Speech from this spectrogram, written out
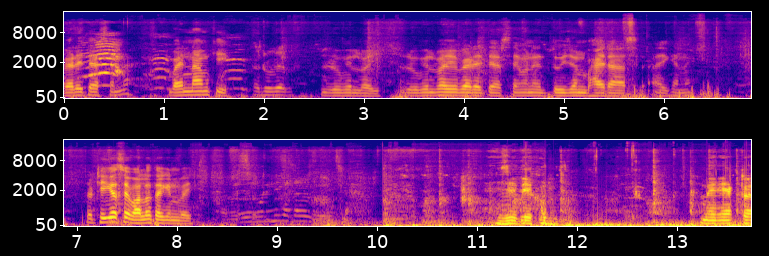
বেড়াইতে আসছেন না? ভাইয়ের নাম কি? রুবেল। রুবেল ভাই। রুবেল ভাই বেড়াইতে আসছে মানে দুইজন ভাইরা আছে এখানে। তো ঠিক আছে ভালো থাকেন ভাই। আচ্ছা। যে দেখুন মানে একটা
